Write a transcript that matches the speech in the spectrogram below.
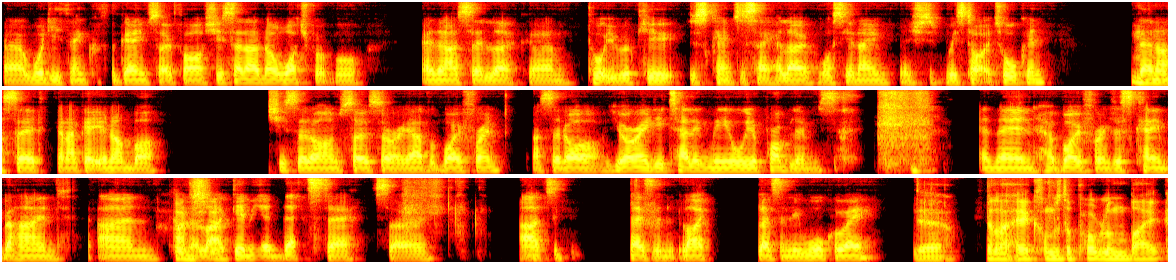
Uh, what do you think of the game so far? She said, I don't watch football. And then I said, look, um, thought you were cute. Just came to say hello. What's your name? And she, we started talking. Then. I mm-hmm. said, can I get your number? She said, oh, I'm so sorry. I have a boyfriend. I said, oh, you're already telling me all your problems. and then her boyfriend just came behind and oh, kind of shit. like gave me a death stare. So I had to pleasant, like pleasantly walk away. Yeah. They're like, here comes the problem bite.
